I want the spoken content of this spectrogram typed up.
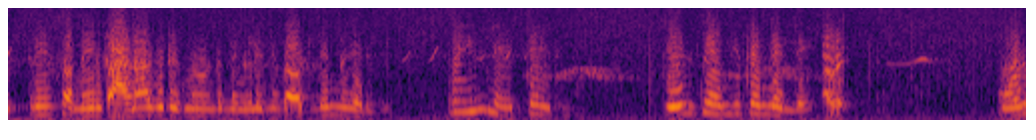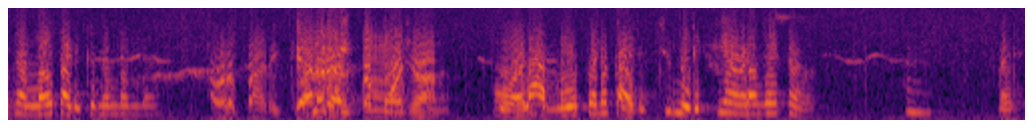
ഇത്രയും സമയം കാണാതിരുന്നുകൊണ്ട് നിങ്ങൾ ഇനി വരില്ലെന്ന് കരുതി. ട്രെയിൻ ലേറ്റ് ആയിരുന്നു ഏത് ബാങ്കിൽ തന്നെയല്ലേ? അതെ. മോൾ നന്നായി പഠിക്കുന്നുണ്ടല്ലോ. അവിടെ പഠിക്കാനൊരു അല്പം മോശമാണ്. മോൾ അമ്മയെ പോലെ പഠിച്ചു മിടുക്കിയാവണം കേട്ടോ വരൂ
